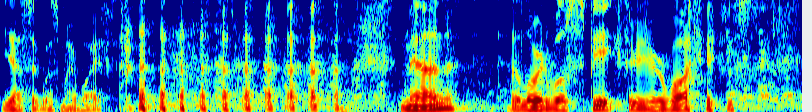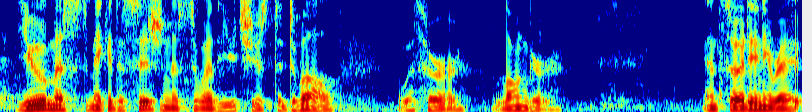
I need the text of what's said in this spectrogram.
Yes, it was my wife. Men, the Lord will speak through your wives. You must make a decision as to whether you choose to dwell with her longer. And so, at any rate,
